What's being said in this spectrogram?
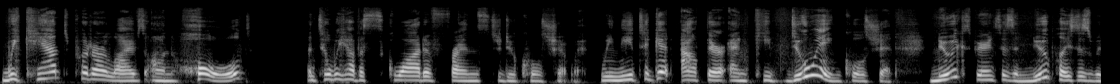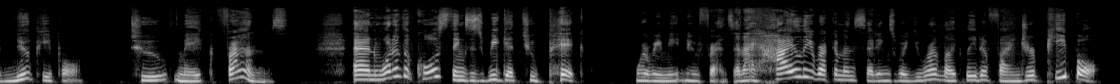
We can't put our lives on hold until we have a squad of friends to do cool shit with. We need to get out there and keep doing cool shit, new experiences and new places with new people to make friends. And one of the coolest things is we get to pick where we meet new friends. And I highly recommend settings where you are likely to find your people.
